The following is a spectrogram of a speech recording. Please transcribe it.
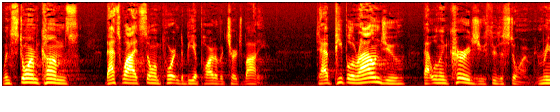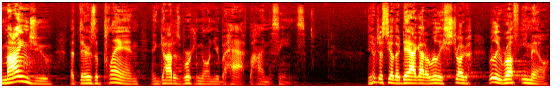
When storm comes, that's why it's so important to be a part of a church body. To have people around you that will encourage you through the storm and remind you that there's a plan and God is working on your behalf behind the scenes. You know, just the other day I got a really struggle, really rough email.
